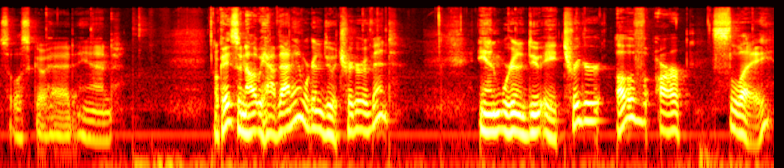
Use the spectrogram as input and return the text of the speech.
So let's go ahead and, okay, so now that we have that in, we're gonna do a trigger event and we're gonna do a trigger of our sleigh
